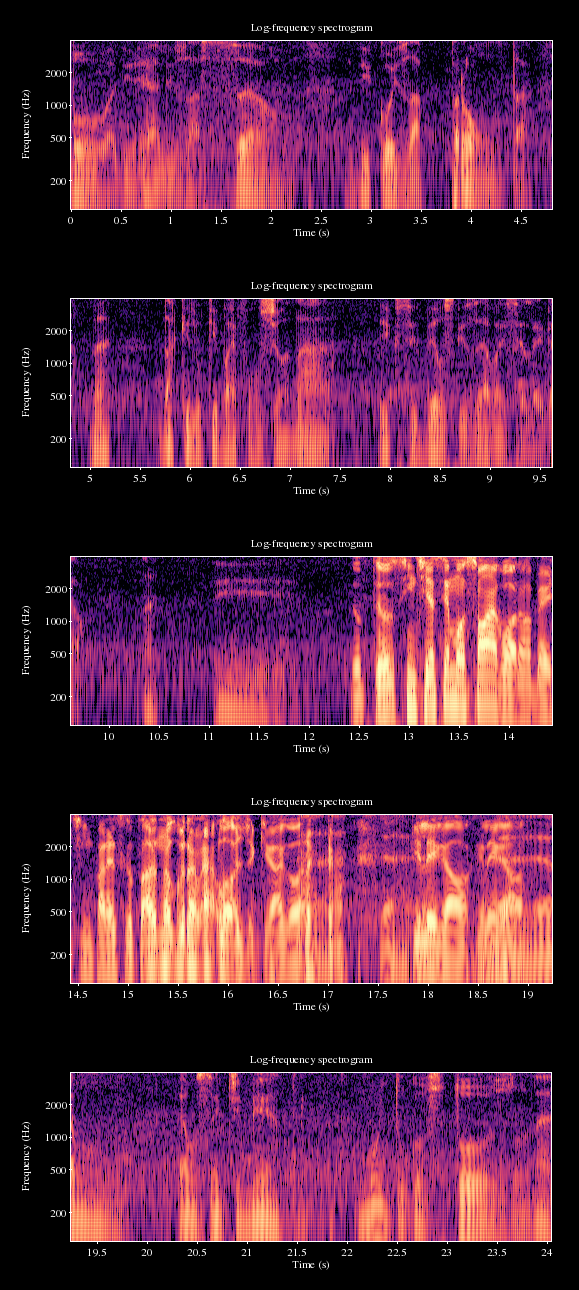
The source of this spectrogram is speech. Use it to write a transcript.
boa de realização, de coisa pronta, né? daquilo que vai funcionar e que, se Deus quiser, vai ser legal. Né? E Eu, eu senti essa emoção agora, Robertinho. Parece que eu tava inaugurando a loja aqui agora. é, que legal, que legal. É, é um, é um sentimento muito gostoso, né?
